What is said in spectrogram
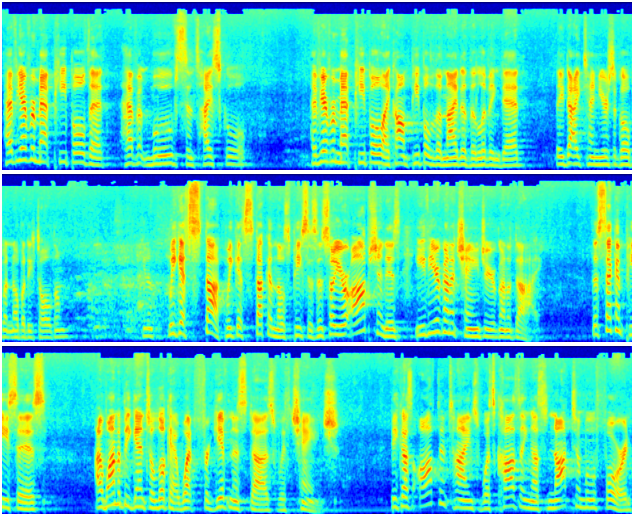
Have you ever met people that haven't moved since high school? Have you ever met people, I call them people of the night of the living dead? They died 10 years ago, but nobody told them. You know, we get stuck. We get stuck in those pieces. And so your option is either you're going to change or you're going to die. The second piece is I want to begin to look at what forgiveness does with change. Because oftentimes, what's causing us not to move forward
